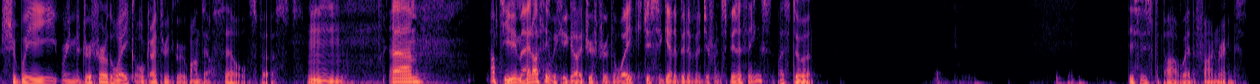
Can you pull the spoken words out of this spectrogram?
should we ring the drifter of the week or go through the group ones ourselves first? Um, up to you, mate. I think we could go drifter of the week just to get a bit of a different spin of things. Let's do it. This is the part where the phone rings.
